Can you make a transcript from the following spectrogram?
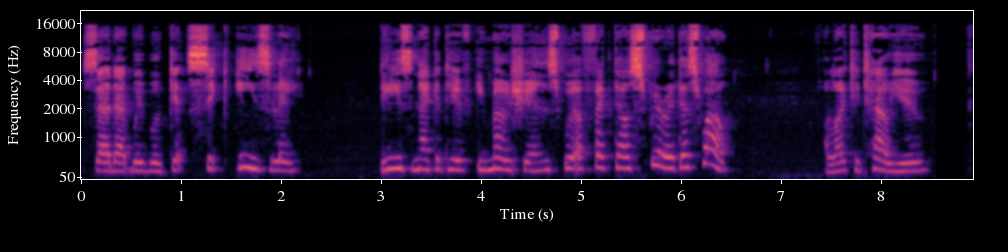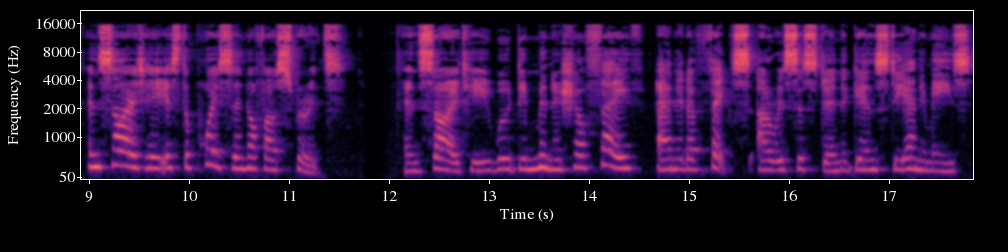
so that we will get sick easily. These negative emotions will affect our spirit as well. I like to tell you, anxiety is the poison of our spirits. Anxiety will diminish our faith and it affects our resistance against the enemies.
